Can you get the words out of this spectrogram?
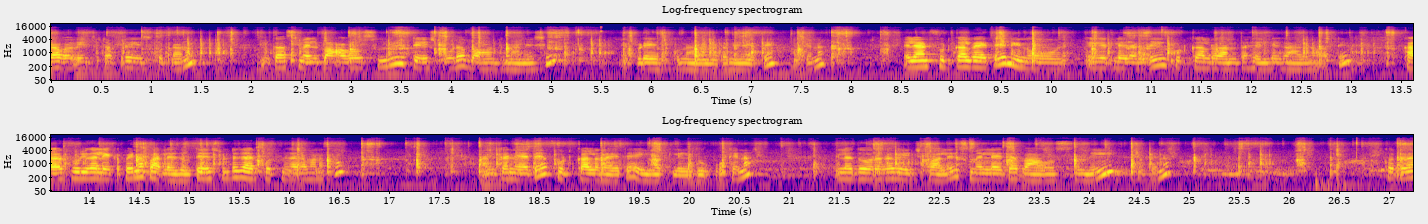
రవ్వ వేయించేటప్పుడే వేసుకుంటున్నాను. ఇంకా స్మెల్ బాగా వస్తుంది టేస్ట్ కూడా బాగుంటుంది అనేసి ఇప్పుడే వేసుకున్నాను అనమాట నేనైతే ఓకేనా? ఎలాంటి ఫుడ్ కలర్ అయితే నేను వేయట్లేదండి. ఫుడ్ కలర్ అంత హెల్దీ కాదు కాబట్టి. కలర్ఫుల్గా లేకపోయినా పర్లేదు టేస్ట్ ఉంటే సరిపోతుంది కదా మనకు. అందుకని అయితే ఫుడ్ కలర్ అయితే వేయట్లేదు ఓకేనా? ఇలా దూరగా వేయించుకోవాలి. స్మెల్ అయితే బాగా వస్తుంది ఓకేనా? కొత్తగా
